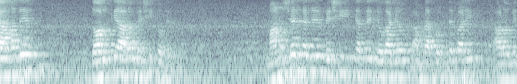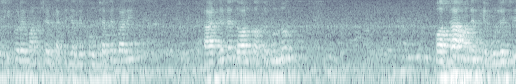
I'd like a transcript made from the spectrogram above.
আমাদের দলকে আরও বেশি করে। মানুষের কাছে বেশি যাতে যোগাযোগ আমরা করতে পারি, আরও বেশি করে মানুষের কাছে যাতে পৌঁছাতে পারি। তার জন্য দল কতগুলো কথা আমাদেরকে বলেছে,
